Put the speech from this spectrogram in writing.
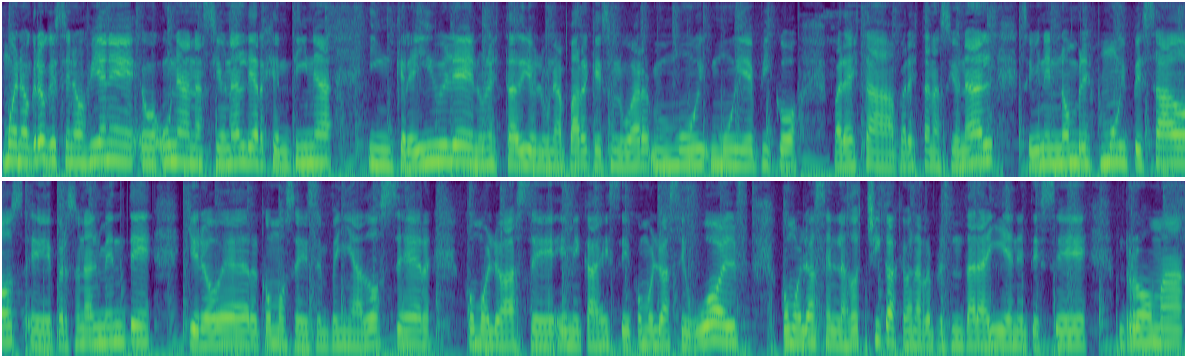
Bueno, creo que se nos viene una nacional de Argentina increíble en un estadio Luna Park, que es un lugar muy, muy épico para esta, para esta nacional. Se vienen nombres muy pesados. Eh, personalmente quiero ver cómo se desempeña Doser, cómo lo hace MKS, cómo lo hace Wolf, cómo lo hacen las dos chicas que van a representar ahí en ETC, Roma,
